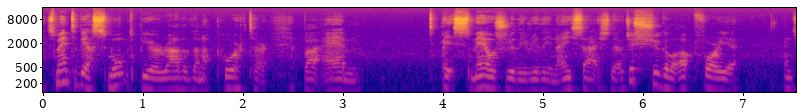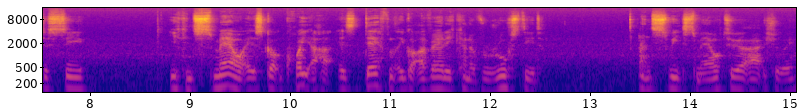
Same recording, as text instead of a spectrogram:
It's meant to be a smoked beer rather than a porter, but um, it smells really, really nice actually. I'll just sugar it up for you and just see. You can smell it's got quite a it's definitely got a very kind of roasted and sweet smell to it actually.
